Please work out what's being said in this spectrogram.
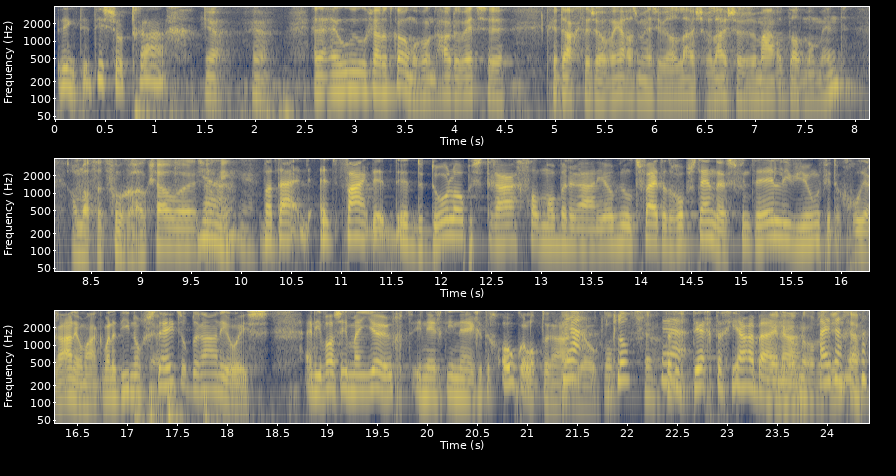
Ik denk, dit is zo traag. Ja, ja. En, en hoe, hoe zou dat komen? Gewoon ouderwetse gedachten zo van... ja, als mensen willen luisteren, luisteren ze maar op dat moment. Omdat het vroeger ook zo, eh, zo Ja, ging. Ja. wat daar, het, vaak, de, de, de doorloop is traag, valt me op bij de radio. Ik bedoel, het feit dat Rob Stenders, ik vind het een hele lieve jongen, ik vind het ook een goede radio maken, maar dat die nog Ja. steeds op de radio is. En die was in mijn jeugd, in 1990, ook al op de radio. Ja, klopt. klopt. Ja. Ja. Dat is 30 jaar bijna. Hij zegt- dinsdag.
